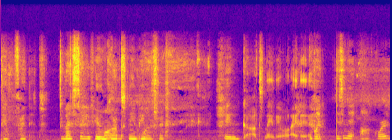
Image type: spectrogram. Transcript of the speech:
They won't find it. Let's say if your In mom God's name, was. In God's name, they will like that. but isn't it awkward?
